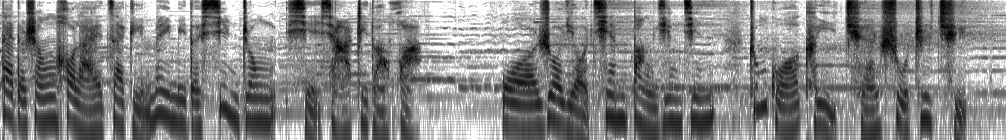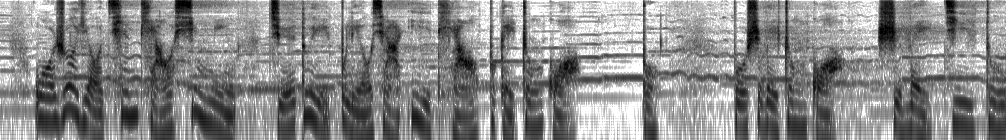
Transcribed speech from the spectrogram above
戴德生后来在给妹妹的信中写下这段话：“我若有千磅英金，中国可以全数支取；我若有千条性命，绝对不留下一条不给中国。不，不是为中国，是为基督。”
